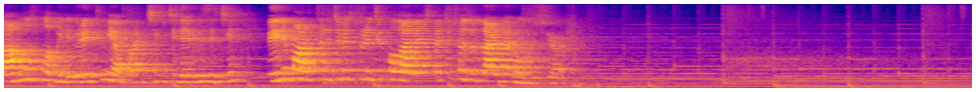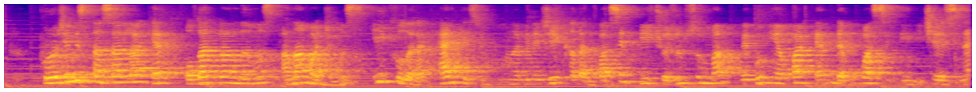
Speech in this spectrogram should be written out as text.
damla sulama ile üretim yapan çiftçilerimiz için verim artırıcı ve süreci kolaylaştırıcı çözümlerden oluşuyor. Projemiz tasarlarken odaklandığımız ana amacımız ilk olarak herkesin kullanabileceği kadar basit bir çözüm sunmak ve bunu yaparken de bu basitliğin içerisine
